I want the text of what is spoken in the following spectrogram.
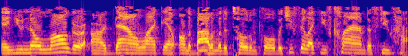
And you no longer are down like on the bottom of the totem pole, but you feel like you've climbed a few high,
